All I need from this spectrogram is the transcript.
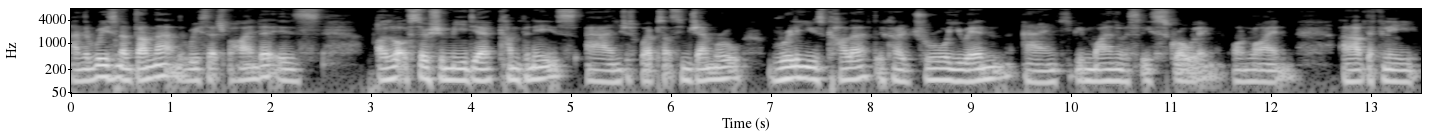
And the reason I've done that and the research behind it is a lot of social media companies and just websites in general really use color to kind of draw you in and keep you mindlessly scrolling online. And I've definitely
